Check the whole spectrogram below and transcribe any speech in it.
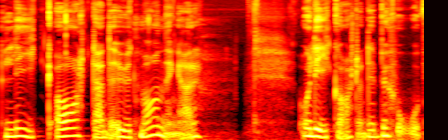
likartade utmaningar och likartade behov.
